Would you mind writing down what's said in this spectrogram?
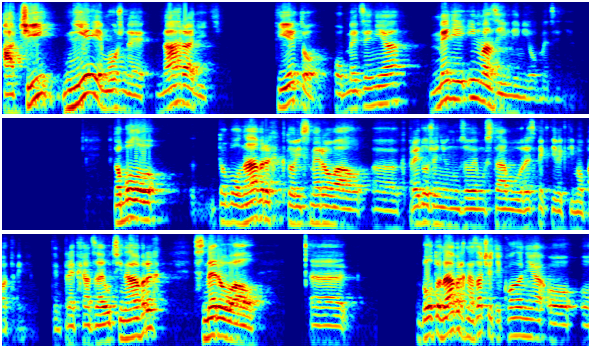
A či nie je možné nahradiť tieto obmedzenia menej invazívnymi obmedzeniami. To, bolo, to bol návrh, ktorý smeroval e, k predlženiu núdzovému stavu, respektíve k tým opatreniam. Ten predchádzajúci návrh smeroval, e, bol to návrh na začiatie konania o, o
